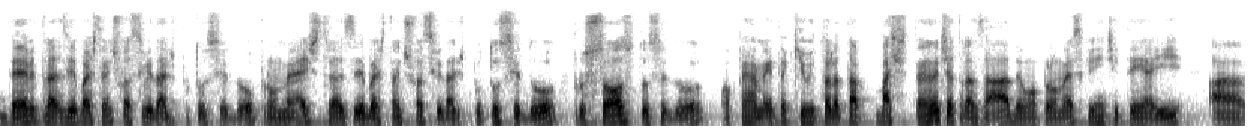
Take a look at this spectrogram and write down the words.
deve trazer bastante facilidade para o torcedor, promete trazer bastante facilidade para o torcedor, para o sócio torcedor. Uma ferramenta que o Vitória está bastante atrasada, é uma promessa que a gente tem aí há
